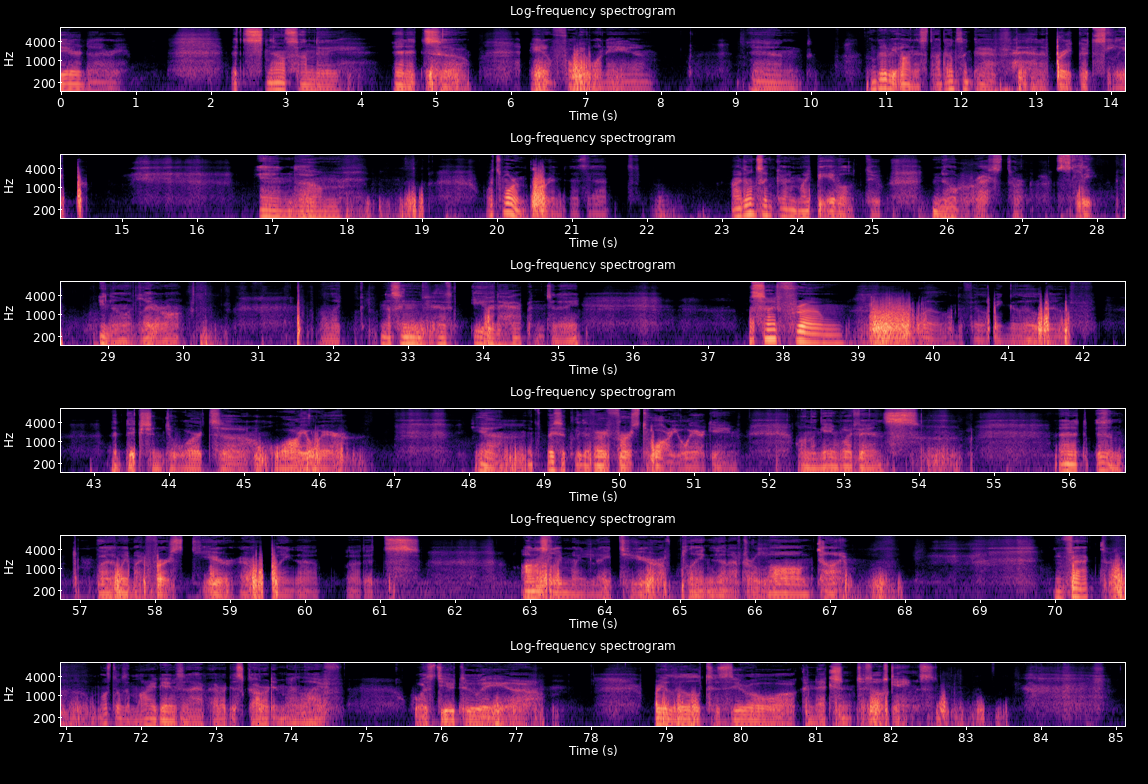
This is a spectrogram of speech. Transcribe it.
Dear Diary, it's now Sunday and it's uh, 8.41 a.m. And I'm gonna be honest, I don't think I've had a very good sleep. And um, what's more important is that I don't think I might be able to no rest or sleep you know, later on. Like, nothing has even happened today. Aside from, well, developing a little bit of addiction towards uh, WarioWare. Yeah, it's basically the very first WarioWare game on the Game Boy Advance. And it isn't by the way, my first year ever playing that, but it's honestly my late year of playing that after a long time. In fact, most of the Mario games that I have ever discovered in my life was due to a uh, pretty little to zero uh, connection to those games.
